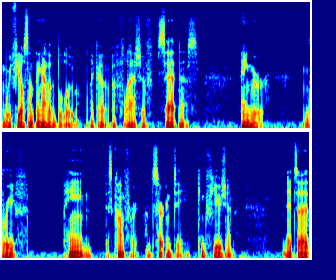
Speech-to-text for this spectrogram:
we feel something out of the blue, like a, a flash of sadness, anger, grief, pain, discomfort, uncertainty, confusion. It's a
